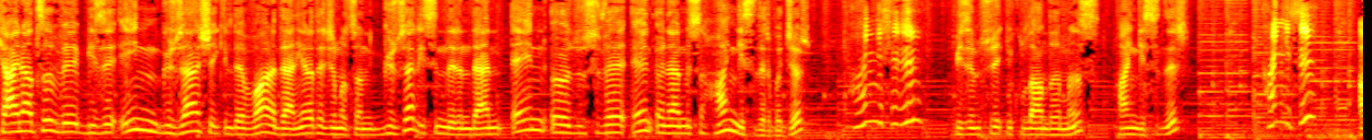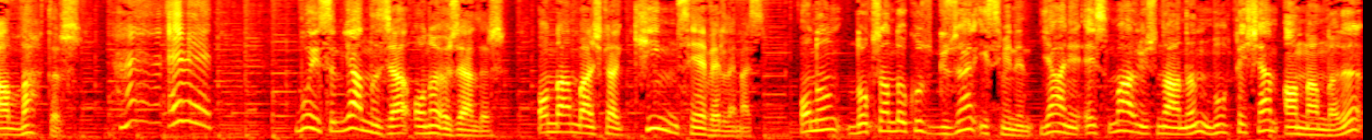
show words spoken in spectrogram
kainatı ve bizi en güzel şekilde var eden yaratıcımızın güzel isimlerinden en özlüsü ve en önemlisi hangisidir Bıcır? Hangisidir? Bizim sürekli kullandığımız hangisidir? Hangisi? Allah'tır. Ha, evet. Bu isim yalnızca ona özeldir. Ondan başka kimseye verilemez. Onun 99 güzel isminin yani Esma-ül Hüsna'nın muhteşem anlamları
